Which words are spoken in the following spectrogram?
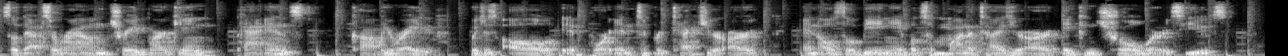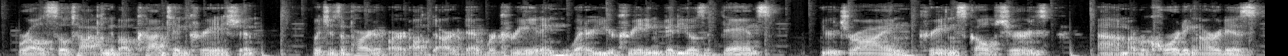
So, that's around trademarking, patents, copyright, which is all important to protect your art and also being able to monetize your art and control where it's used. We're also talking about content creation, which is a part of art, the art that we're creating, whether you're creating videos of dance, you're drawing, creating sculptures, um, a recording artist.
